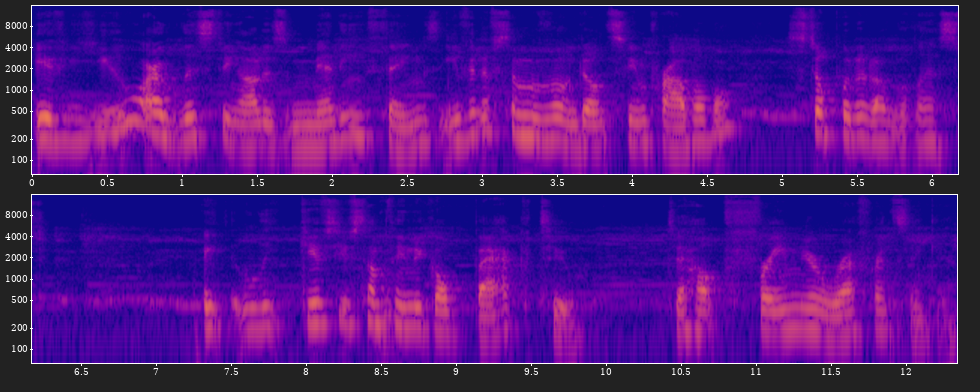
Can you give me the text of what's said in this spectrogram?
If you are listing out as many things, even if some of them don't seem probable, still put it on the list. It gives you something to go back to to help frame your referencing in.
